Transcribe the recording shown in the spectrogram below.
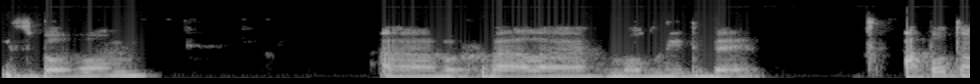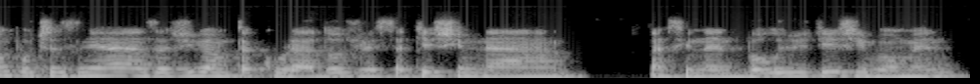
s Bohom a vo chválach, v modlitbe. A potom počas dňa zažívam takú radosť, že sa teším na asi najdôležitejší moment,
